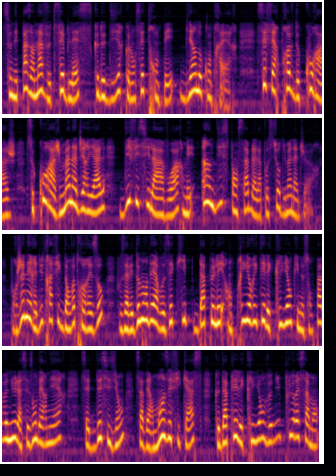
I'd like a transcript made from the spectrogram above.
ce n'est pas un aveu de faiblesse que de dire que l'on s'est trompé, bien au contraire. C'est faire preuve de courage, ce courage managérial difficile à avoir mais indispensable à la posture du manager. Pour générer du trafic dans votre réseau, vous avez demandé à vos équipes d'appeler en priorité les clients qui ne sont pas venus la saison dernière. Cette décision s'avère moins efficace que d'appeler les clients venus plus récemment.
